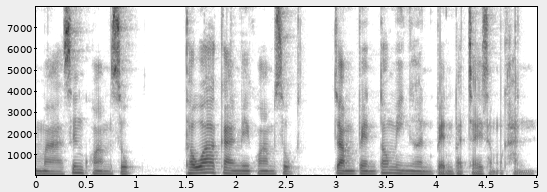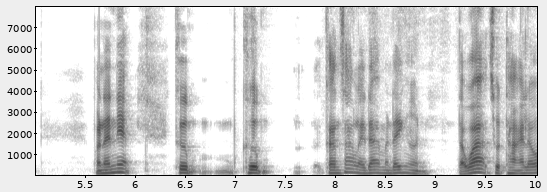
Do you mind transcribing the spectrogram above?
ำมาซึ่งความสุขทว่าการมีความสุขจำเป็นต้องมีเงินเป็นปัจจัยสำคัญ เพราะนั้นเนี่ยคือคือ การสร้างรายได้มันได้เงิน แต่ว่าสุดท้ายแล้ว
